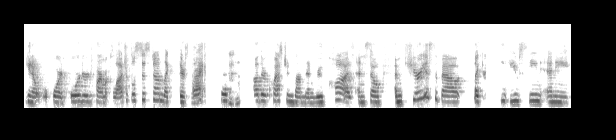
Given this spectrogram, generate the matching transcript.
you know or an ordered pharmacological system like there's right. all mm-hmm. other questions on then root cause and so i'm curious about like if you've seen any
